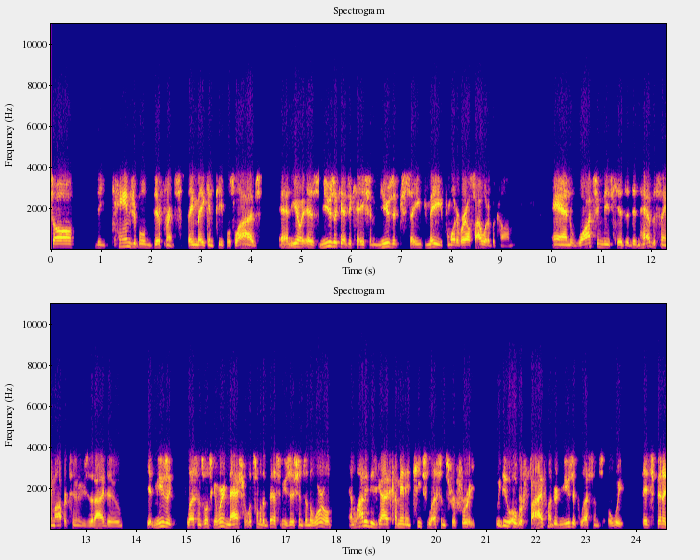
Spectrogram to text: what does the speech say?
saw the tangible difference they make in people's lives. And, you know, as music education, music saved me from whatever else I would have become. And watching these kids that didn't have the same opportunities that I do get music lessons. Once again, we're in Nashville with some of the best musicians in the world. And a lot of these guys come in and teach lessons for free. We do over 500 music lessons a week. It's been a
